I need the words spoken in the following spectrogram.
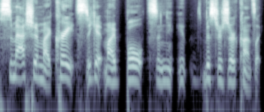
smashing my crates to get my bolts, and he- Mr. Zurkon's like,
